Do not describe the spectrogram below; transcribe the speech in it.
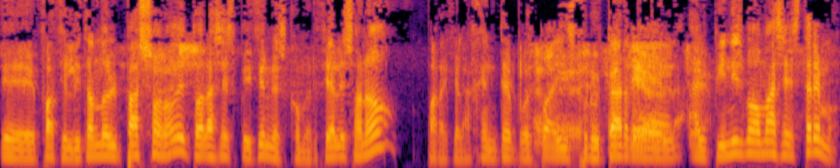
eh, facilitando el paso ¿no? de todas las expediciones comerciales o no, para que la gente pues, pueda disfrutar del alpinismo más extremo.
